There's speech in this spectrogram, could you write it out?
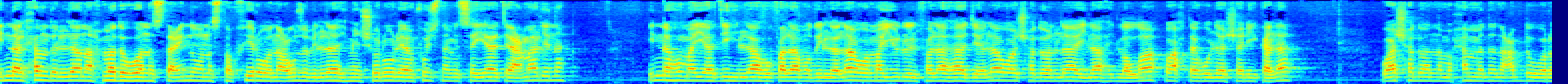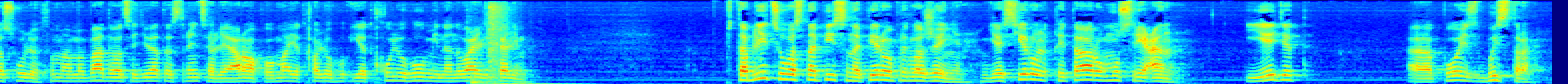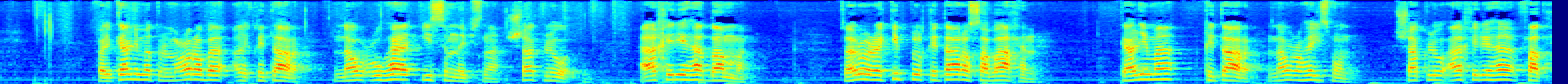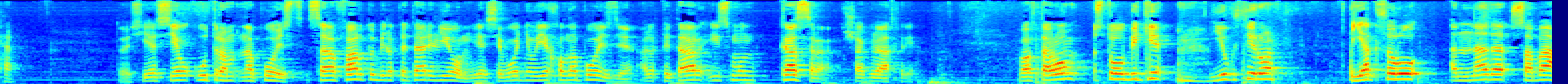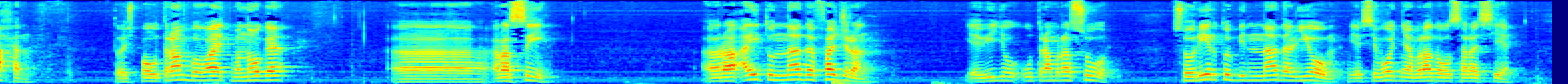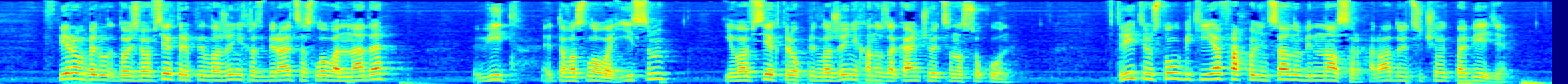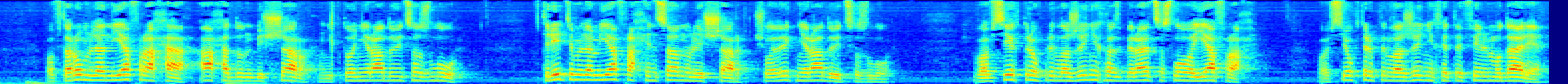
إن الحمد لله نحمده ونستعينه ونستغفره ونعوذ بالله من شرور أنفسنا من سيئات أعمالنا إنه من يهديه الله فلا مضل له ومن يضلل فلا هادي له وأشهد أن لا إله إلا الله وحده لا شريك له وأشهد أن محمدا عبده ورسوله ثم ما بعد 29 страница الإعراب وما يدخله, يدخله من أنواع الكلم В таблице у вас написано первое предложение. Ясируль китару мусриан. Едет поезд быстро. Фалькалиматуль мураба аль китар. Науруга исм написано. Шаклю. Ахириха дамма. Второй ракиптуль китара сабахан. Калима китар. Науруга исмун. Шаклю ахириха фатха. То есть я сел утром на поезд. Сафарту биль китар льем. Я сегодня уехал на поезде. Аль-китар исмун касра. Шаклю ахри. Во втором столбике юкфиру якфиру аннада сабахан. То есть по утрам бывает много э, росы. Раайтун нада фаджран. Я видел утром росу. Сурирту бин нада льем. Я сегодня обрадовался росе. В первом, то есть во всех трех предложениях разбирается слово «надо», вид этого слова «исм», и во всех трех предложениях оно заканчивается на сукун. В третьем столбике «яфраху линсану бин наср» – радуется человек победе. Во втором «лян яфраха ахадун бишар» – никто не радуется злу. В третьем «лям яфрах инсану лишар» – человек не радуется злу. Во всех трех предложениях разбирается слово «яфрах», во всех трех предложениях это фель мудария.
